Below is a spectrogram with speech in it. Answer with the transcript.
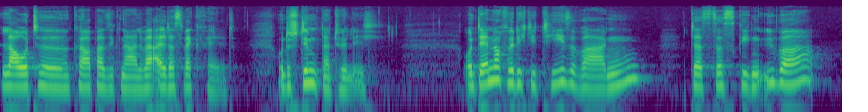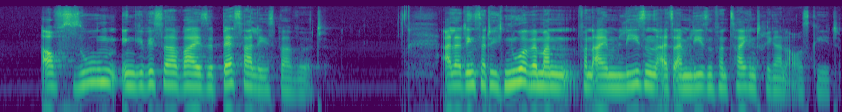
Laute, Körpersignale, weil all das wegfällt. Und es stimmt natürlich. Und dennoch würde ich die These wagen, dass das Gegenüber auf Zoom in gewisser Weise besser lesbar wird. Allerdings natürlich nur, wenn man von einem Lesen als einem Lesen von Zeichenträgern ausgeht.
